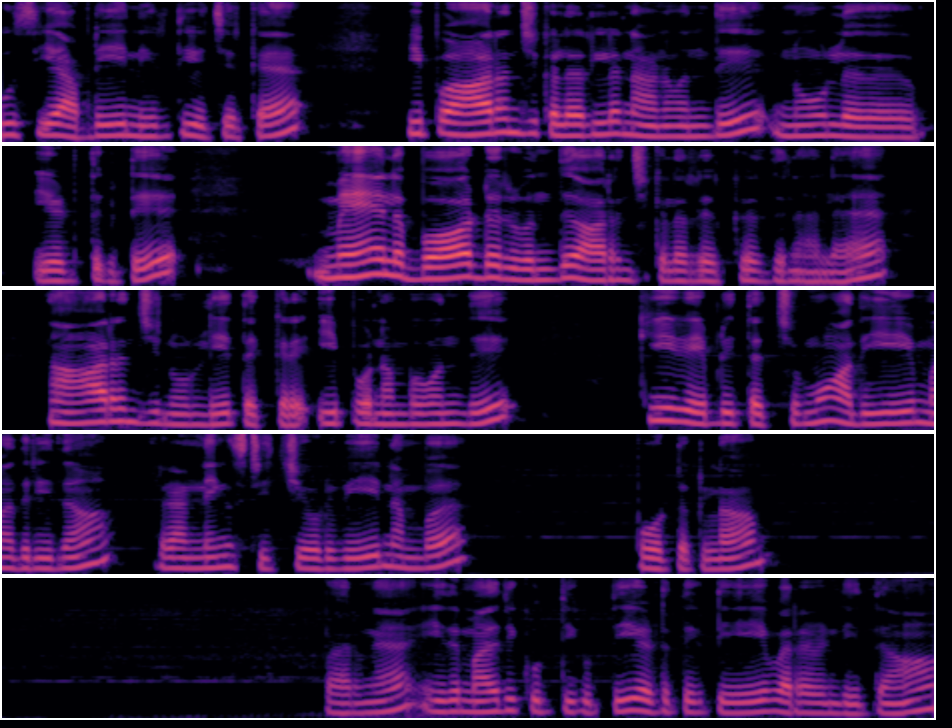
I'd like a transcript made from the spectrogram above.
ஊசியை அப்படியே நிறுத்தி வச்சுருக்கேன். இப்போ ஆரஞ்சு கலரில் நான் வந்து நூல் எடுத்துக்கிட்டு மேலே பார்டர் வந்து ஆரஞ்சு கலர் இருக்கிறதுனால நான் ஆரஞ்சு நூல்லையே தைக்கிறேன். இப்போ நம்ம வந்து கீழே எப்படி தைச்சோமோ அதே மாதிரி தான் ரன்னிங் ஸ்டிச்சோடவே நம்ம போட்டுக்கலாம். பாருங்கள் இது மாதிரி குத்தி குத்தி எடுத்துக்கிட்டே வர வேண்டியது தான்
